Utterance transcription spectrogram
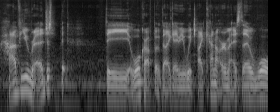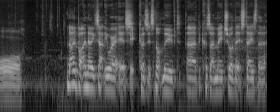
Have you read Just the Warcraft book that I gave you, which I cannot remember? Is the War. No, but I know exactly where it is because it's not moved uh, because I made sure that it stays there.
